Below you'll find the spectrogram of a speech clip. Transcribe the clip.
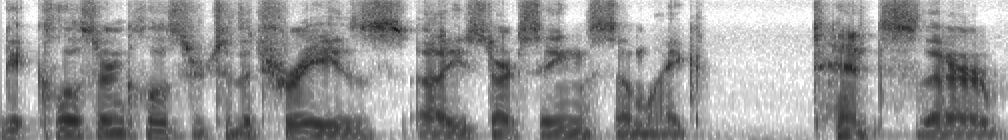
get closer and closer to the trees, uh, you start seeing some like tents that are,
